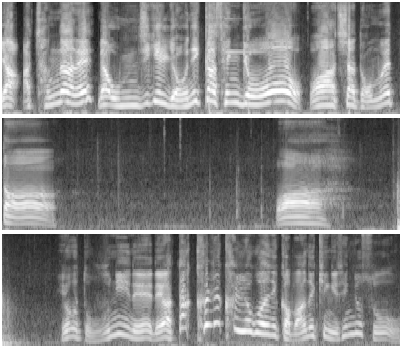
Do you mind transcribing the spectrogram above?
야, 아 장난해? 나 움직일 여니까 생겨. 와, 진짜 너무했다. 와. 이것도 운이네. 내가 딱 클릭하려고 하니까 마네킹이 생겼어.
